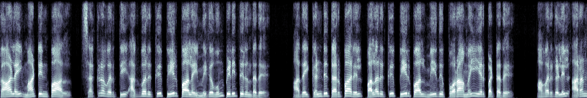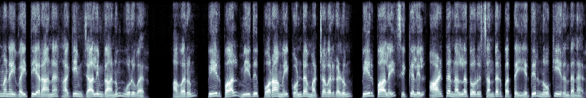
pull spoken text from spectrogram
காளை மாட்டின் பால் சக்கரவர்த்தி அக்பருக்கு பீர்பாலை மிகவும் பிடித்திருந்தது. அதைக் கண்டு தர்பாரில் பலருக்கு பீர்பால் மீது பொறாமை ஏற்பட்டது. அவர்களில் அரண்மனை வைத்தியரான ஹகீம் ஜாலிம்கானும் ஒருவர். அவரும் பீர்பால் மீது பொறாமை கொண்ட மற்றவர்களும். பீர்பாலை சிக்கலில் ஆழ்த்த நல்லதொரு சந்தர்ப்பத்தை எதிர் நோக்கியிருந்தனர்.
